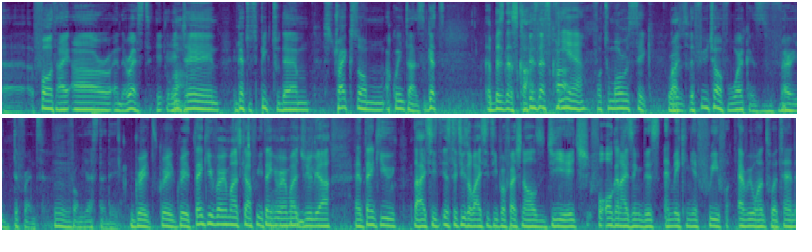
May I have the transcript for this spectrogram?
uh, Fourth IR, and the rest. I- Wow. Engine, get to speak to them, strike some acquaintance, get A business card. business card Yeah. for tomorrow's sake. Right. Because The future of work is very different Hmm. from yesterday. Great, great, great. Thank you very much, Kafui. Thank you very much, Julia. And thank you, the IC Institute of ICT Professionals, GH, for organizing this and making it free for everyone to attend.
